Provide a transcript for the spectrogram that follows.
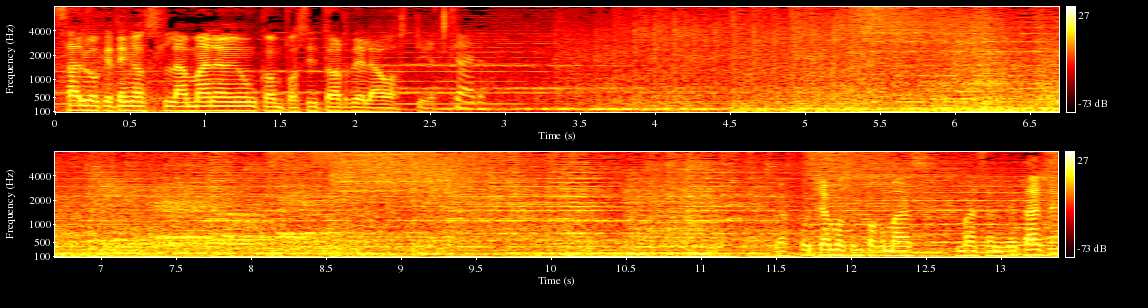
salvo que tengas la mano de un compositor de la hostia. claro. Lo escuchamos un poco más, más en detalle.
